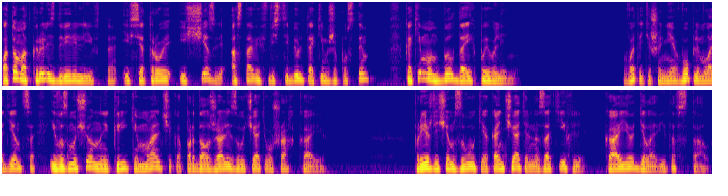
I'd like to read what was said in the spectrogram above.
Потом открылись двери лифта, и все трое исчезли, оставив вестибюль таким же пустым, каким он был до их появления. В этой тишине вопли младенца и возмущенные крики мальчика продолжали звучать в ушах Кайо. Прежде чем звуки окончательно затихли, Кайо деловито встал.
